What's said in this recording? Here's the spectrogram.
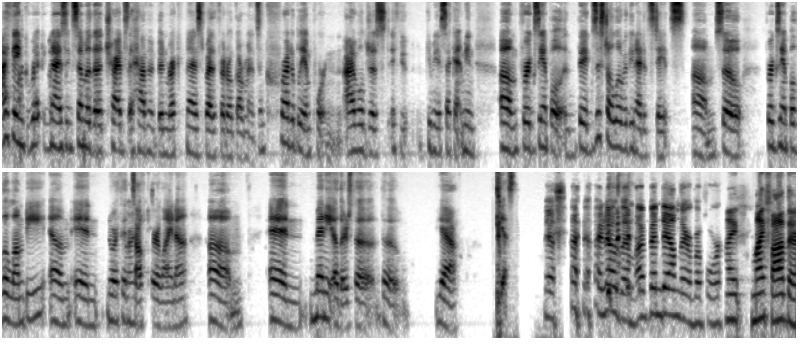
I think recognizing some of the tribes that haven't been recognized by the federal government is incredibly important. I will just, if you give me a second, I mean, Um, for example, they exist all over the United States. Um, so, for example, the Lumbee um, in North and Right. South Carolina, um, and many others. The the yeah, yes, Yes, I know them. I've been down there before. My my father,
